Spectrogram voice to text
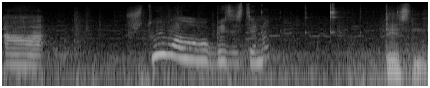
А што имало во Безистенот? тесни,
